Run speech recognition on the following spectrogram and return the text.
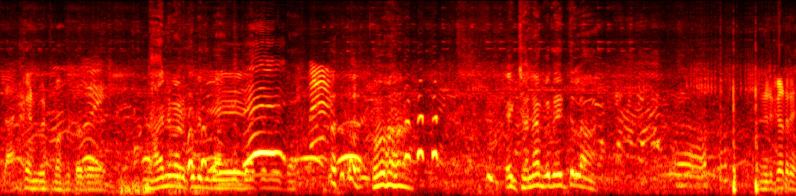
ಬ್ಲ್ಯಾಕ್ ಆ್ಯಂಡ್ ವೈಟ್ ಮಾಡ್ಬಿಟ್ಟವ್ರೆ? ನಾನೇ ಮಾಡ್ಕೊಟ್ಟಿದ್ದೆ ಈಗ ಚೆನ್ನಾಗಿ ಬಂದೈತಿಲ್ಲ. ಹಿಡ್ಕೊಳ್ರಿ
